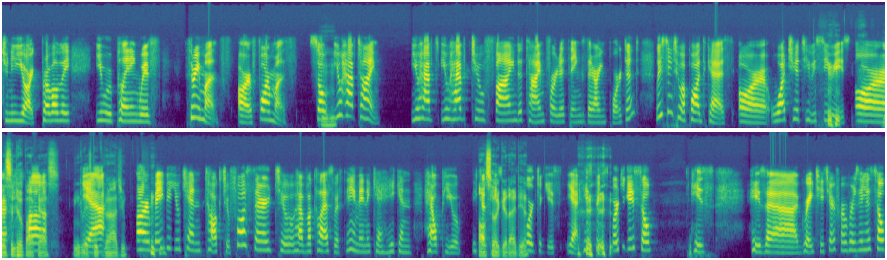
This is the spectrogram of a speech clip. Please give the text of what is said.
to new york. Probably you were planning with three months or four months. So hmm you have time you have you have to find the time for the things that are important. Listen to a podcast or watch a tv series or Listen to a uh podcast. Yeah. muito or maybe you can talk to foster to have a class with him and he can he can help you because Also a good idea. portuguese. Yeah he speaks portuguese so he's he's a great teacher for brazilians. So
